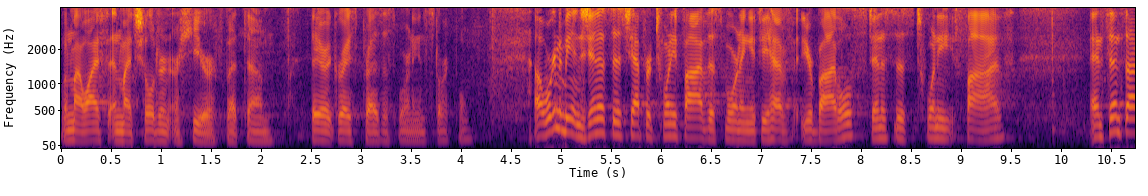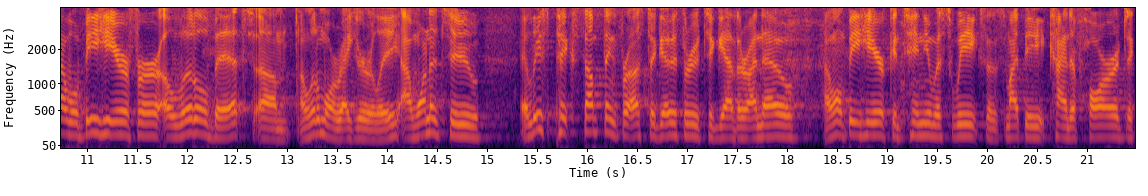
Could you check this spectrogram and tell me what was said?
when my wife and my children are here, but um, they are at Grace Pres this morning in Starkville. Uh, we're going to be in Genesis chapter 25 this morning if you have your Bibles, Genesis 25. And since I will be here for a little bit, um, a little more regularly, I wanted to at least pick something for us to go through together. I know I won't be here continuous weeks, and this might be kind of hard to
